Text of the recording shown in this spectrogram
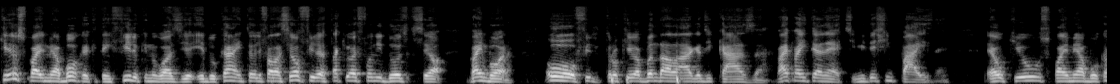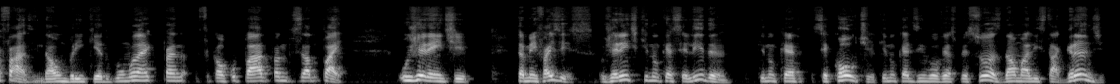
que nem os pais, meia boca, que tem filho, que não gosta de educar. Então, ele fala assim: Ó, oh, filho, tá aqui o iPhone 12 para você, ó, vai embora. Ô, oh, filho, troquei a banda larga de casa, vai para a internet, me deixa em paz, né? É o que os pais, meia boca, fazem: dá um brinquedo para o moleque para ficar ocupado, para não precisar do pai. O gerente também faz isso. O gerente que não quer ser líder, que não quer ser coach, que não quer desenvolver as pessoas, dá uma lista grande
